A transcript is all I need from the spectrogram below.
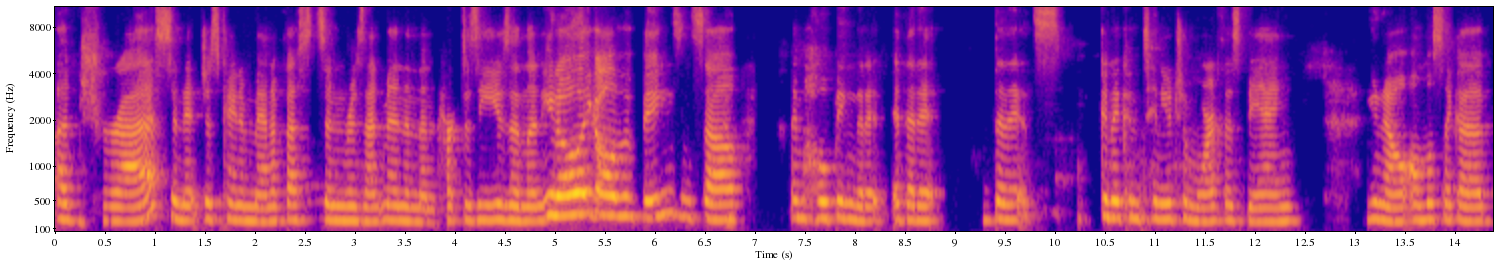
addressed, and it just kind of manifests in resentment and then heart disease, and then, you know, like all the things. And so I'm hoping that it, that it, that it's going to continue to morph as being you know, almost like a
